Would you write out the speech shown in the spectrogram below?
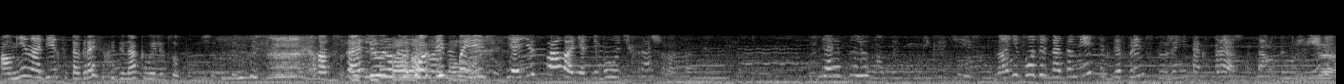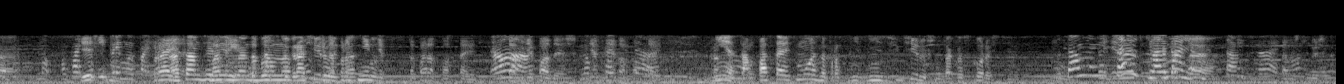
А у меня на обеих фотографиях одинаковое лицо получилось. Абсолютно копипейст. Я не спала, нет, мне было очень хорошо на самом деле. У тебя абсолютно, ты не кричишь. Но они фотают на том месте, где в принципе уже не так страшно. Там ты уже едешь, Да. ну, по почти Есть- прямой полет. Правильно. На самом деле, Смотри, им надо вот было там сфотографировать там просто негде фотоаппарат поставить. А, Там, где падаешь. ну, где кстати, там да. поставить? Нет, там поставить можно, просто не, не зафиксируешь на такой скорости. Ну там они 190 ставят знаю, Там вспышка. быть.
